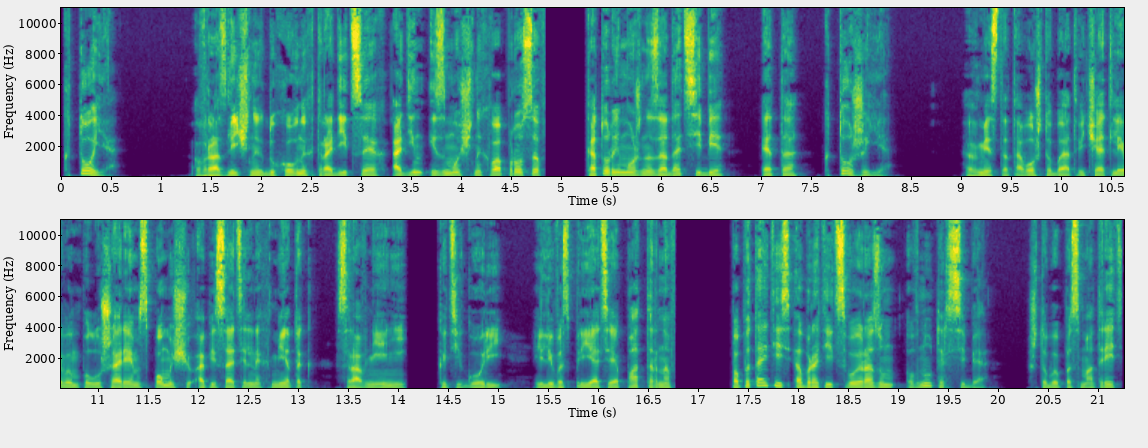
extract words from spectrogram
Кто я? В различных духовных традициях один из мощных вопросов, который можно задать себе, это «кто же я?». Вместо того, чтобы отвечать левым полушарием с помощью описательных меток, сравнений, категорий или восприятия паттернов, попытайтесь обратить свой разум внутрь себя, чтобы посмотреть,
